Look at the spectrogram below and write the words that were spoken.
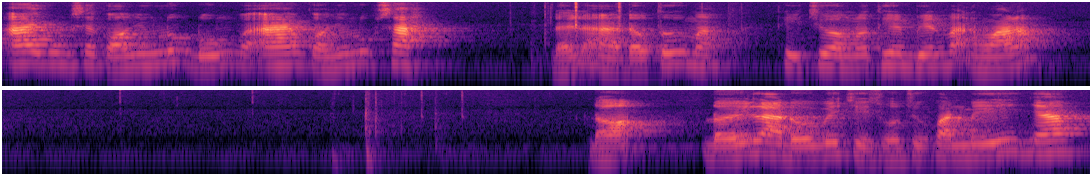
ai cũng sẽ có những lúc đúng và ai cũng có những lúc sai. Đấy là đầu tư mà. Thị trường nó thiên biến vạn hóa lắm đó đấy là đối với chỉ số chứng khoán Mỹ nhá.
